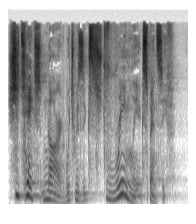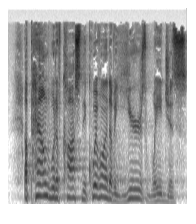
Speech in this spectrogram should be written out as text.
she takes nard, which was extremely expensive. A pound would have cost the equivalent of a year's wages.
